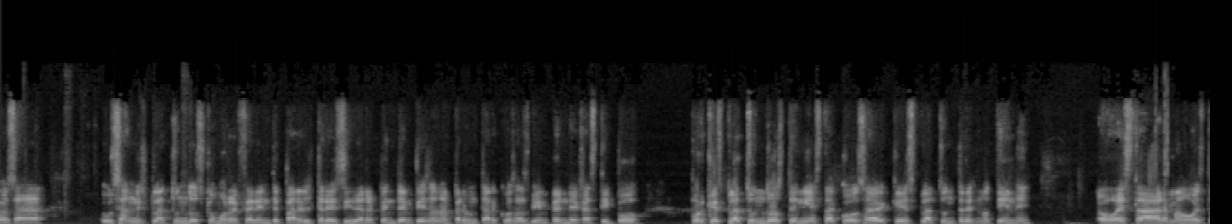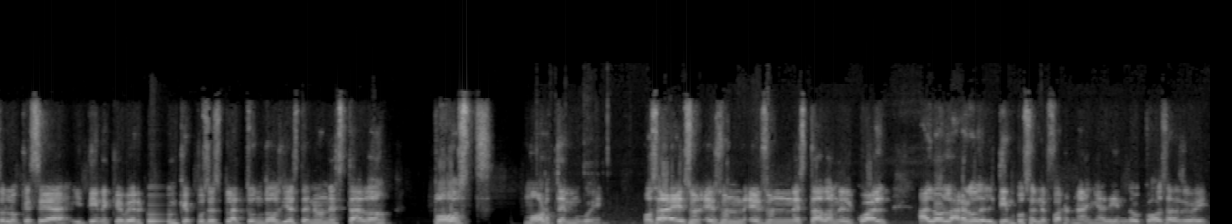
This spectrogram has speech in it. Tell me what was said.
O sea, usan Splatoon 2 como referente para el 3 y de repente empiezan a preguntar cosas bien pendejas, tipo, ¿por qué Splatoon 2 tenía esta cosa que Splatoon 3 no tiene? O esta arma o esto lo que sea. Y tiene que ver con que, pues, Splatoon 2 ya está en un estado post-mortem, güey. O sea, es un, es, un, es un estado en el cual a lo largo del tiempo se le fueron añadiendo cosas, güey.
